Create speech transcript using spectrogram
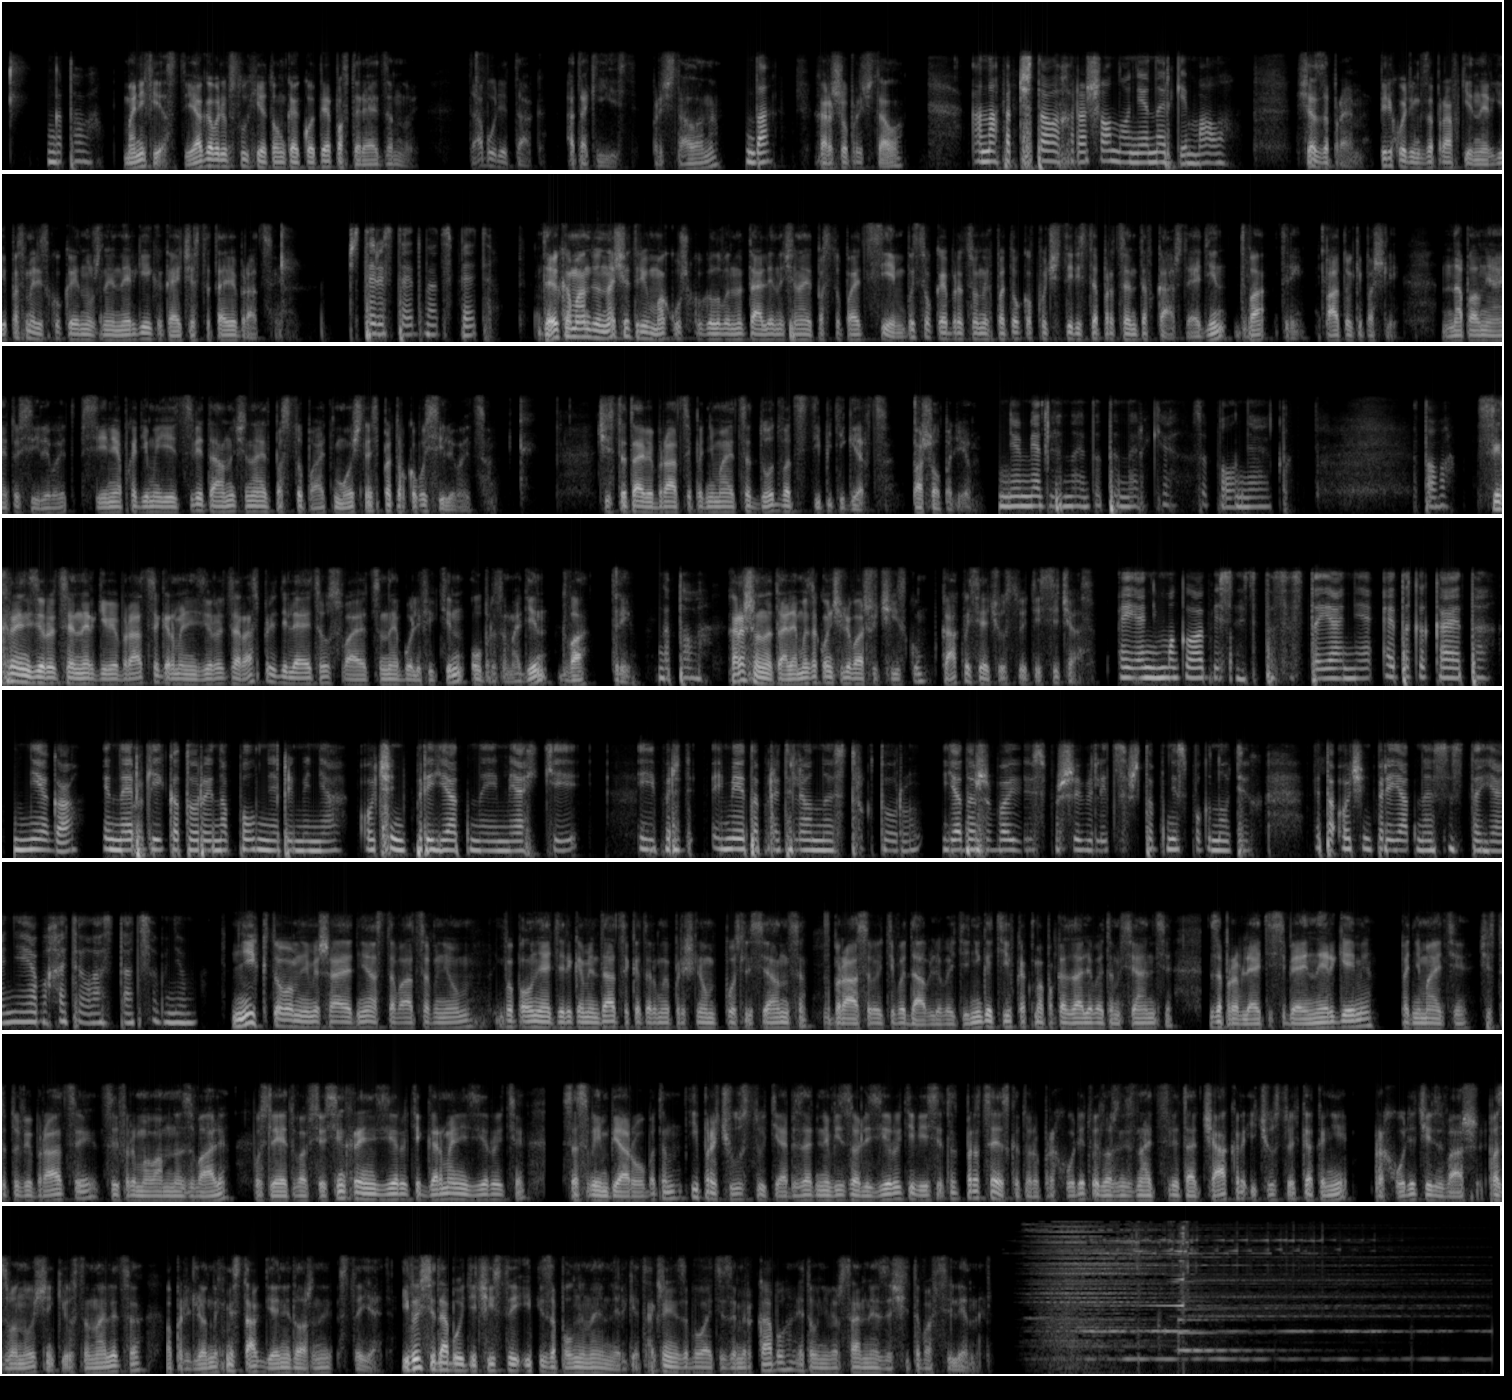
Готово. Манифест. Я говорю вслух, и тонкая копия повторяет за мной. Да, будет так. А так и есть. Прочитала она? Да. Хорошо прочитала? Она прочитала хорошо, но не энергии мало. Сейчас заправим. Переходим к заправке энергии. Посмотри, сколько ей нужно энергии и какая частота вибрации. 425. Даю команду на 4 в макушку головы Натальи начинает поступать 7 высоковибрационных потоков по 400% каждый. 1, 2, 3. Потоки пошли. Наполняет, усиливает. Все необходимые ей цвета начинают поступать. Мощность потоков усиливается. Частота вибрации поднимается до 25 Гц. Пошел подъем. Немедленно эта энергия заполняет. Готово. Синхронизируется энергия вибрации, гармонизируется, распределяется, усваивается наиболее эффективным образом. Один, два, три. Готово. Хорошо, Наталья, мы закончили вашу чистку. Как вы себя чувствуете сейчас? А Я не могу объяснить это состояние. Это какая-то нега энергии, которые наполнили меня. Очень приятные, мягкие и пред- имеют определенную структуру. Я даже боюсь пошевелиться, чтобы не спугнуть их. Это очень приятное состояние. Я бы хотела остаться в нем. Никто вам не мешает не оставаться в нем. Выполняйте рекомендации, которые мы пришлем после сеанса. Сбрасывайте, выдавливайте негатив, как мы показали в этом сеансе. Заправляйте себя энергиями. Поднимайте частоту вибрации, цифры мы вам назвали. После этого все синхронизируйте, гармонизируйте со своим биороботом и прочувствуйте, обязательно визуализируйте весь этот процесс, который проходит. Вы должны знать цвета чакр и чувствовать, как они проходят через ваши позвоночники и устанавливаются в определенных местах, где они должны стоять. И вы всегда будете чистой и заполненной энергией. Также не забывайте за Меркабу, это универсальная защита во Вселенной.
